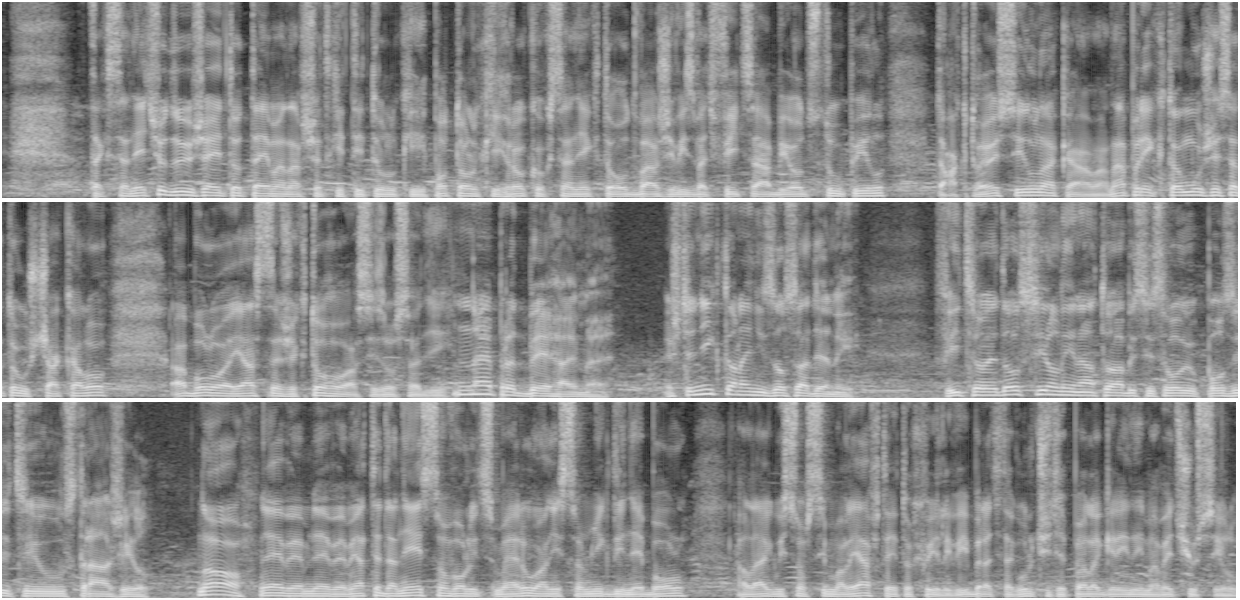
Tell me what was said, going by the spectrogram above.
tak sa nečudujú, že je to téma na všetky titulky. Po toľkých rokoch sa niekto odváži vyzvať Fica, aby odstúpil. Tak to je silná káva. Napriek tomu, že sa to už čakalo a bolo aj jasné, že kto ho asi zosadí. Nepredbiehajme. Ešte nikto není zosadený. Fico je dosť silný na to, aby si svoju pozíciu ustrážil. No, neviem, neviem. Ja teda nie som voliť Smeru, ani som nikdy nebol, ale ak by som si mal ja v tejto chvíli vybrať, tak určite Pelegrini má väčšiu silu.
